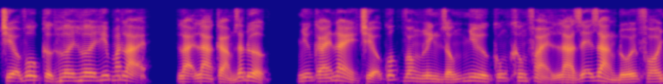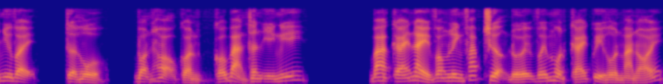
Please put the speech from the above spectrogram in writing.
Triệu vô cực hơi hơi híp mắt lại, lại là cảm giác được, những cái này triệu quốc vong linh giống như cũng không phải là dễ dàng đối phó như vậy, tựa hồ, bọn họ còn có bản thân ý nghĩ. Ba cái này vong linh pháp trượng đối với một cái quỷ hồn mà nói,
